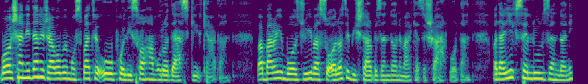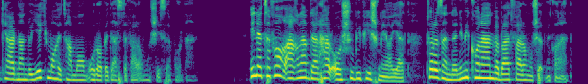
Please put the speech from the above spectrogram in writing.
با شنیدن جواب مثبت او پلیس ها هم او را دستگیر کردند و برای بازجویی و سوالات بیشتر به زندان مرکز شهر بردند و در یک سلول زندانی کردند و یک ماه تمام او را به دست فراموشی سپردند. این اتفاق اغلب در هر آشوبی پیش می آید تو را زندانی می کنند و بعد فراموشت می کنند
